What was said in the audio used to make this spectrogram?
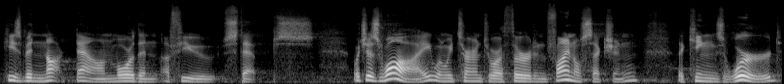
he's been knocked down more than a few steps. Which is why, when we turn to our third and final section, the king's word,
